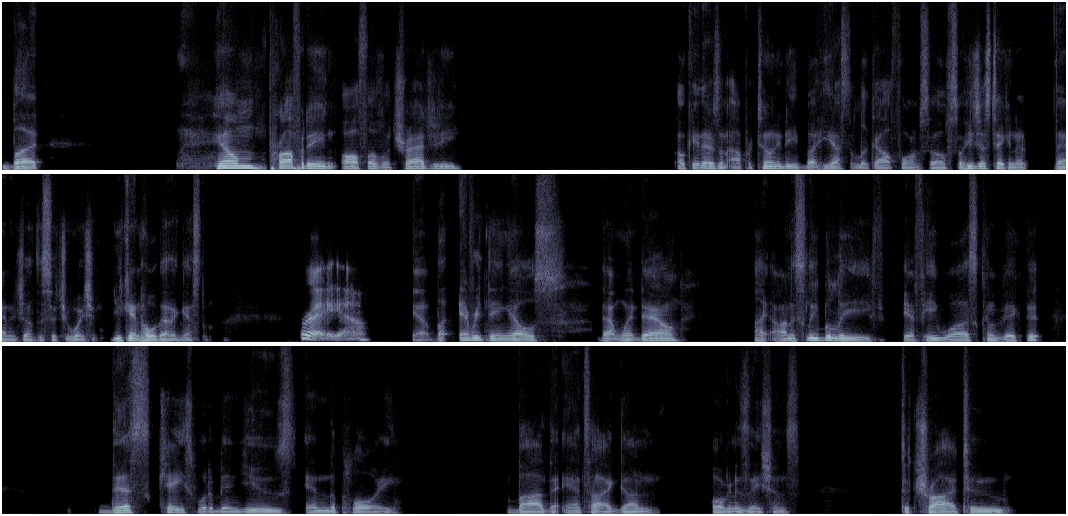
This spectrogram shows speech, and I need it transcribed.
But him profiting off of a tragedy, okay, there's an opportunity, but he has to look out for himself. So he's just taking advantage of the situation. You can't hold that against him. Right, yeah. Yeah, but everything else that went down, I honestly believe if he was convicted, this case would have been used in the ploy by the anti-gun organizations to try to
